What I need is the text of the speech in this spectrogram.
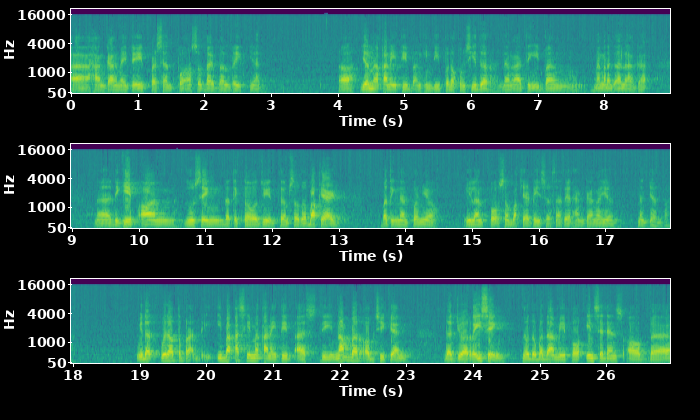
ah, hanggang 98% po ang survival rate niyan. Ah, yan mga ka-native ang hindi po na-consider ng ating ibang mga nag-aalaga na they keep on using the technology in terms of the backyard. Batingnan po nyo, ilan po sa backyard racers natin hanggang ngayon nandyan ba? Without, without the, iba kasi mga ka-native as the number of chicken that you are raising, no, dumadami po, incidence of uh,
